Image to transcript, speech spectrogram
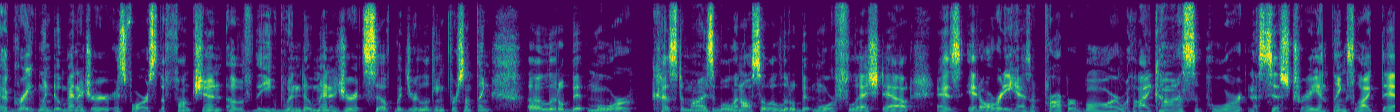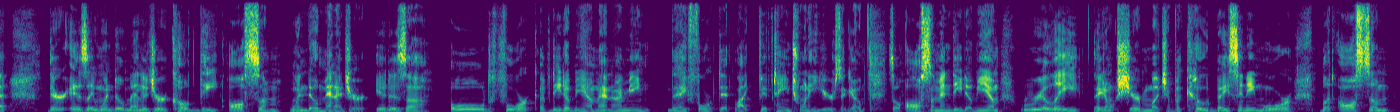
a great window manager as far as the function of the window manager itself, but you're looking for something a little bit more customizable and also a little bit more fleshed out as it already has a proper bar with icon support and assist tray and things like that. There is a window manager called the Awesome Window Manager. It is a old fork of DWM and I mean they forked it like 15 20 years ago. So Awesome and DWM really they don't share much of a code base anymore, but Awesome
